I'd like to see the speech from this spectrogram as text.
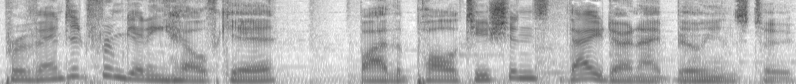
prevented from getting healthcare by the politicians they donate billions to.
